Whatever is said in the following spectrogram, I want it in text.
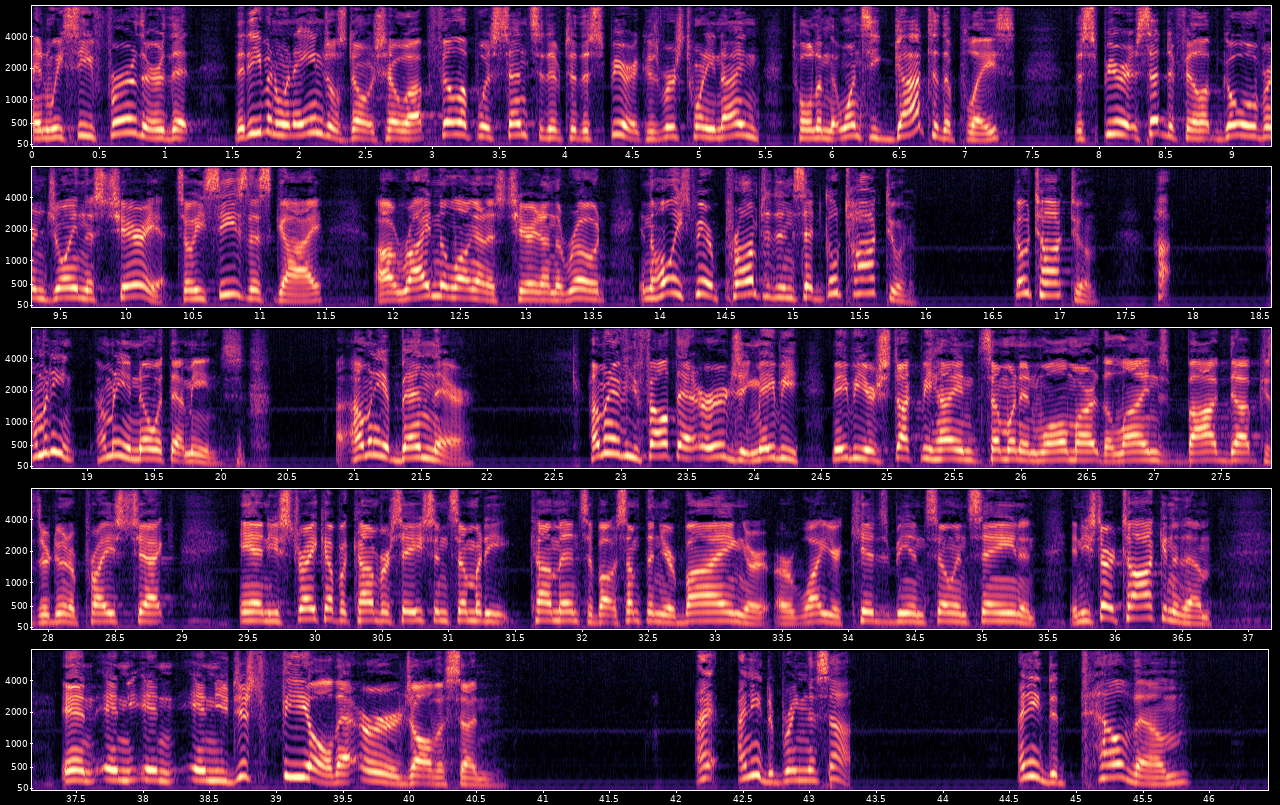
And we see further that, that even when angels don't show up, Philip was sensitive to the Spirit because verse 29 told him that once he got to the place, the Spirit said to Philip, Go over and join this chariot. So he sees this guy uh, riding along on his chariot on the road, and the Holy Spirit prompted and said, Go talk to him. Go talk to him. How, how, many, how many of you know what that means? How many have been there? How many of you felt that urging? Maybe, maybe you're stuck behind someone in Walmart, the line's bogged up because they're doing a price check, and you strike up a conversation. Somebody comments about something you're buying or, or why your kid's being so insane, and, and you start talking to them, and, and, and, and you just feel that urge all of a sudden. I, I need to bring this up. I need to tell them,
